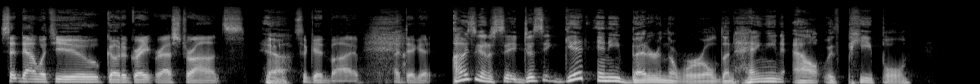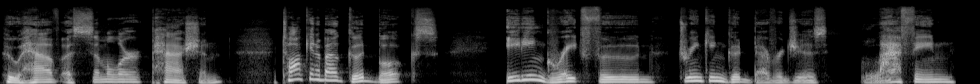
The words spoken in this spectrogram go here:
sit down with you, go to great restaurants. Yeah. It's a good vibe. I dig it. I was going to say, does it get any better in the world than hanging out with people who have a similar passion, talking about good books, eating great food, drinking good beverages, laughing?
